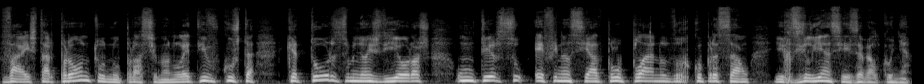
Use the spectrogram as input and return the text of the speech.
vai estar pronto no próximo ano letivo. Custa 14 milhões de euros. Um terço é financiado pelo Plano de Recuperação e Resiliência, Isabel Cunha.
